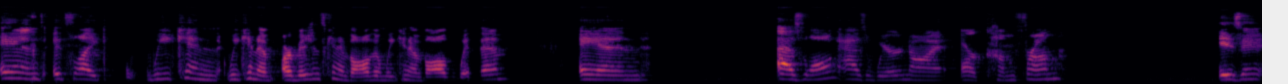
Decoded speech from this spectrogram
and it's like we can we can our visions can evolve and we can evolve with them and as long as we're not our come from isn't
